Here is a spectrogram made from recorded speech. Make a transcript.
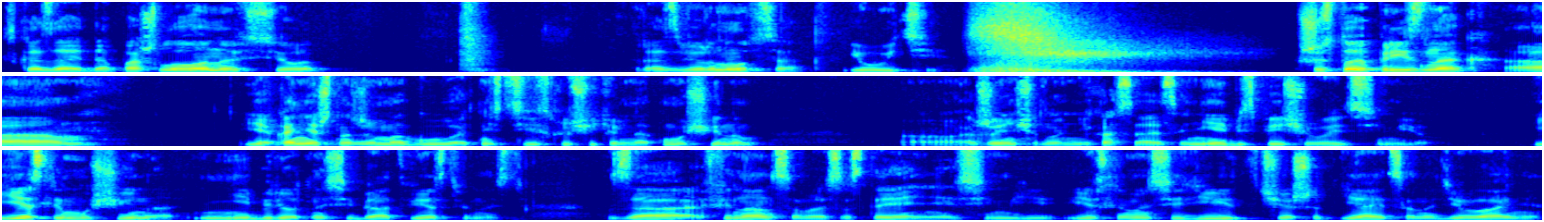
сказать, да пошло оно все, развернуться и уйти. Шестой признак я, конечно же, могу отнести исключительно к мужчинам. А, женщину не касается, не обеспечивает семью. Если мужчина не берет на себя ответственность за финансовое состояние семьи, если он сидит, чешет яйца на диване,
